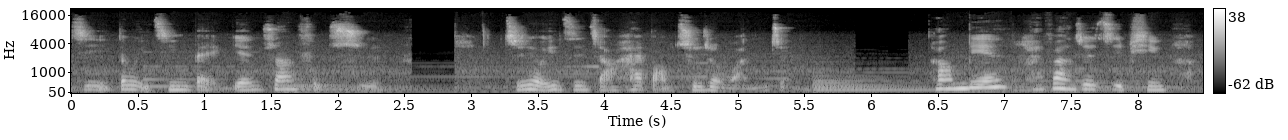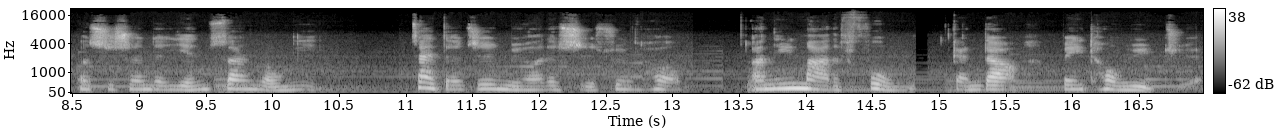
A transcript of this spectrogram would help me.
积都已经被盐酸腐蚀，只有一只脚还保持着完整。旁边还放着几瓶二十升的盐酸溶液。在得知女儿的死讯后，阿尼玛的父母感到悲痛欲绝。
